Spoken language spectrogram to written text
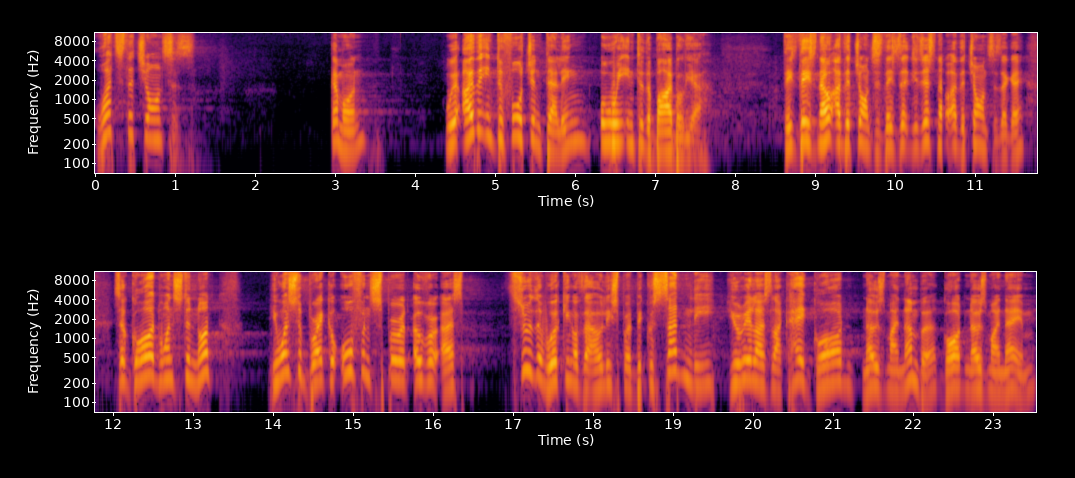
What's the chances? Come on. We're either into fortune telling or we're into the Bible yeah. There's, there's no other chances. There's, there's just no other chances, okay? So God wants to not, He wants to break an orphan spirit over us through the working of the Holy Spirit because suddenly you realize, like, hey, God knows my number, God knows my name,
